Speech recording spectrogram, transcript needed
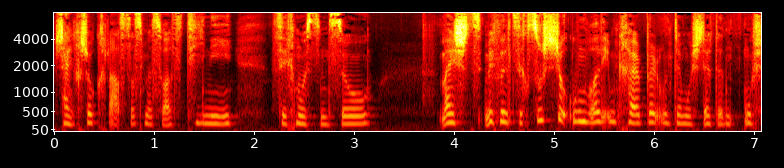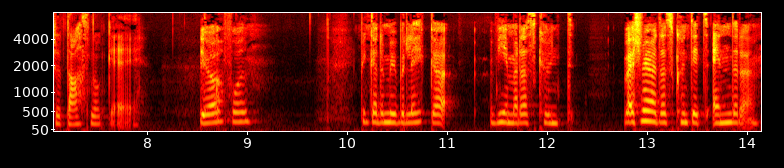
ist eigentlich schon krass, dass man so als Teenie sich muss dann so, weißt, man fühlt sich sonst schon unwohl im Körper und dann musst du, dann musst du das noch geben. Ja, voll. Ich bin gerade am überlegen, wie man das könnte, weißt du, wenn man das könnte jetzt ändern.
